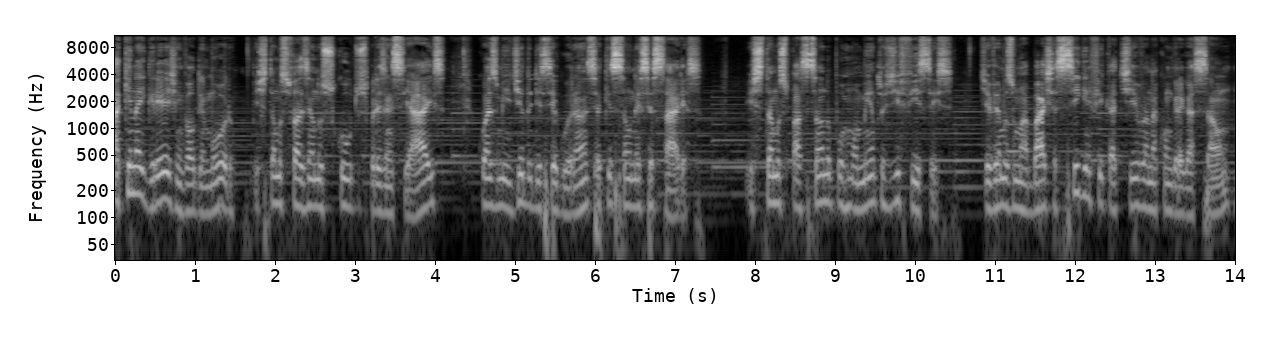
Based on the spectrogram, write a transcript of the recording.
Aqui na igreja em Valdemoro, estamos fazendo os cultos presenciais com as medidas de segurança que são necessárias. Estamos passando por momentos difíceis tivemos uma baixa significativa na congregação.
